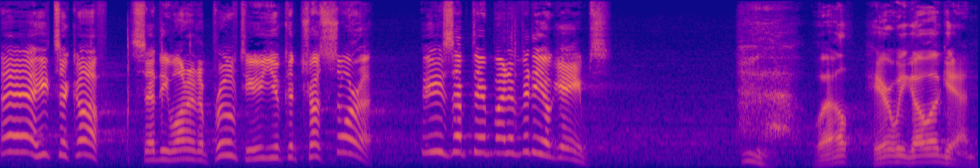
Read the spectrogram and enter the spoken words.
Eh, he took off. Said he wanted to prove to you you could trust Sora. He's up there by the video games. Well, here we go again.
